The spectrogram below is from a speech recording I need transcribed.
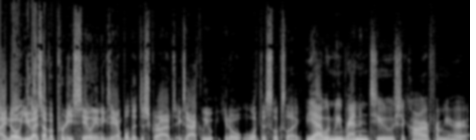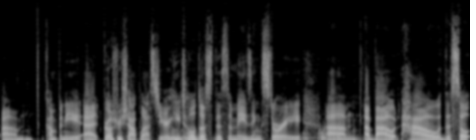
I know you guys have a pretty salient example that describes exactly you know what this looks like. Yeah, when we ran into Shakar from your um, company at Groceryshop last year, he told us this amazing story um, about how the sol-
